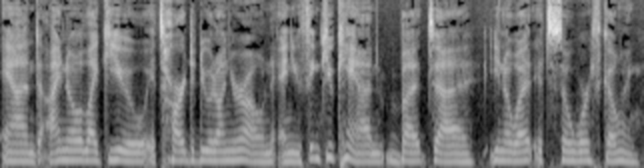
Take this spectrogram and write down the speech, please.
And I know, like you, it's hard to do it on your own, and you think you can, but uh, you know what? It's so worth going.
